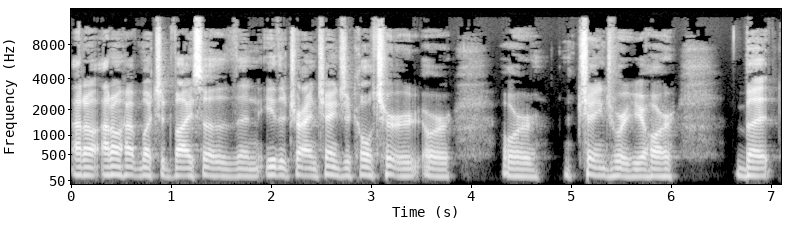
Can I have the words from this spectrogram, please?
I don't, I don't have much advice other than either try and change the culture or, or change where you are. But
